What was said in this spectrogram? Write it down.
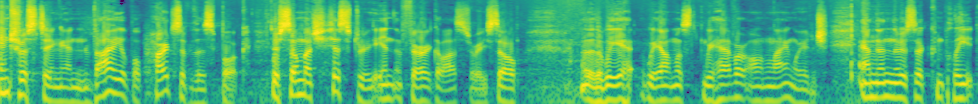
interesting and valuable parts of this book. There's so much history in the fairy glossary, so uh, we we almost we have our own language, and then there's a complete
